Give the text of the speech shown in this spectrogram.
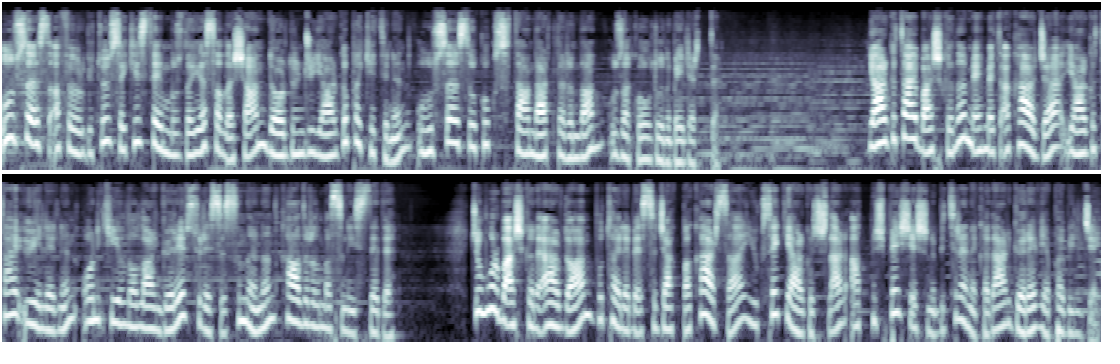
Uluslararası Af Örgütü 8 Temmuz'da yasalaşan 4. yargı paketinin uluslararası hukuk standartlarından uzak olduğunu belirtti. Yargıtay Başkanı Mehmet Akarca, Yargıtay üyelerinin 12 yıl olan görev süresi sınırının kaldırılmasını istedi. Cumhurbaşkanı Erdoğan bu talebe sıcak bakarsa yüksek yargıçlar 65 yaşını bitirene kadar görev yapabilecek.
